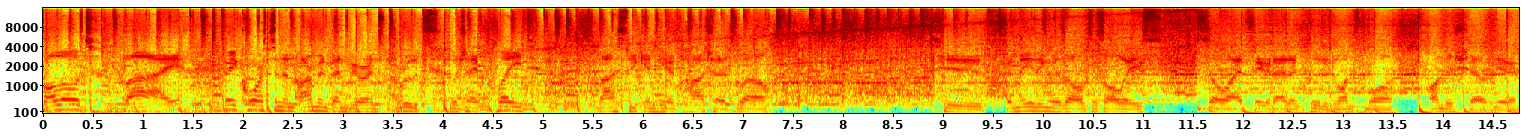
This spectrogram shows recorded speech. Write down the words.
followed by Ferry Corsten and Armin Van Buuren's Brute, which I played last weekend here at Pacha as well. To amazing results as always, so I figured I'd include it once more on this show here.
